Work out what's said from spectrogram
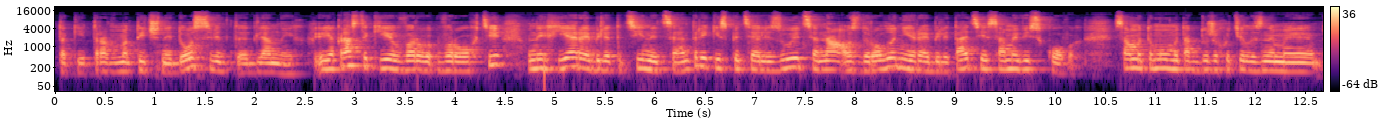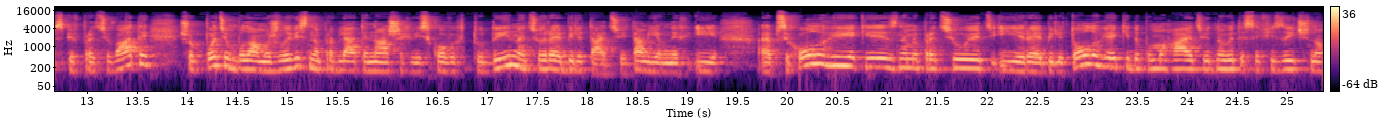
такий травматичний досвід для них. Якраз таки в Воро- Ворохті в них є реабілітаційний центр, який спеціалізується на оздоровленні і реабілітації саме військових. Саме тому ми так дуже хотіли з ними співпрацювати, щоб потім була можливість направляти наших військових туди на цю реабілітацію. Там є в них і е, психологи, які з ними працюють, і реабілітологи, які допомагають відновитися фізично.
